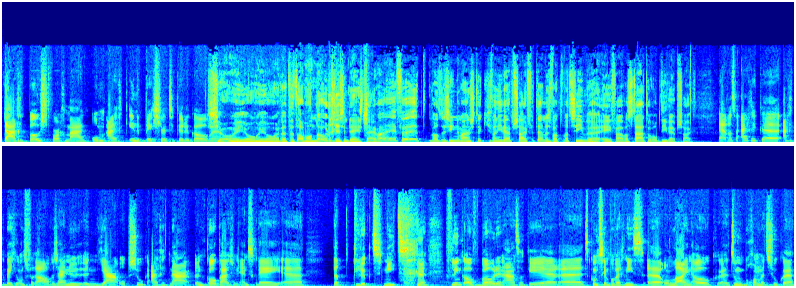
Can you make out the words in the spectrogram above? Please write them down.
daar eigenlijk post voor gemaakt om eigenlijk in de picture te kunnen komen. Jongen, jongen, jongen. Dat het allemaal nodig is in deze tijd. Maar even, want we zien er maar een stukje van die website. Vertel eens, wat, wat zien we, Eva? Wat staat er op die website? Ja, wat we eigenlijk, uh, eigenlijk een beetje ons verhaal. We zijn nu een jaar op zoek eigenlijk naar een koophuis in Enschede. Uh, dat lukt niet. Flink overboden een aantal keer. Uh, het komt simpelweg niet uh, online ook. Uh, toen we begonnen met zoeken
